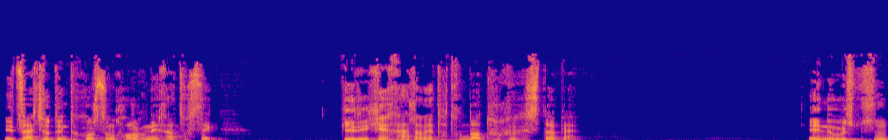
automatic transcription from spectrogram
Израильчуудын төхөрсөн хургийнхаа цусыг гэрийнхээ хаалганы тотхондоо түрхэх ёстой байв. Энэ үйлдэл нь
